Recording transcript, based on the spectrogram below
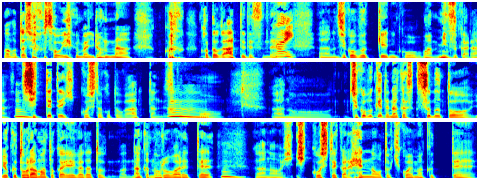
まあ、私はそういう、まあ、いろんなこことがあってですね、はい。あの、自己物件にこう、まあ、自らうん。知ってて引っ越したことがあったんですけども、あの、自己物件ってなんか住むと、よくドラマとか映画だと、まあなんか呪われて、うん。あの、ひ引っ越してから変な音聞こえまくって、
